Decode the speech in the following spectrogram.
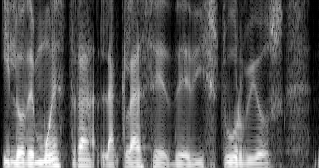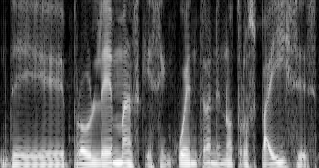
y lo demuestra la clase de disturbios, de problemas que se encuentran en otros países.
